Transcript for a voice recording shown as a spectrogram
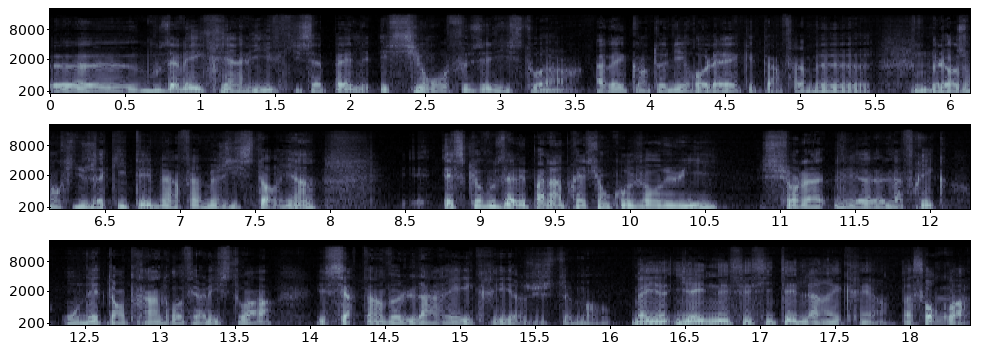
Euh, vous avez écrit un livre qui s'appelle Et si on refaisait l'histoire mm. avec Anthony Rollet, qui est un fameux, mm. malheureusement qui nous a quittés, mais un fameux historien. Est-ce que vous n'avez pas l'impression qu'aujourd'hui, sur euh, l'Afrique, on est en train de refaire l'histoire et certains veulent la réécrire justement. Ben, il y, a une nécessité de la réécrire. Parce Pourquoi?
